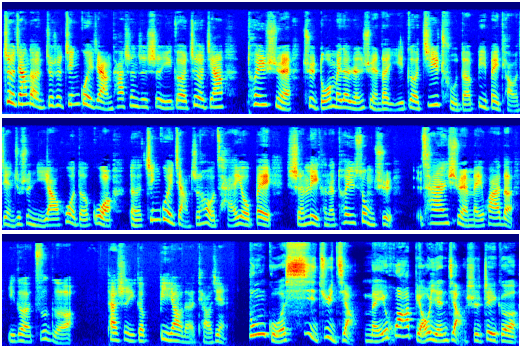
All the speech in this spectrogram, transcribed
浙江的就是金桂奖，它甚至是一个浙江。推选去夺媒的人选的一个基础的必备条件，就是你要获得过呃金桂奖之后，才有被省里可能推送去参选梅花的一个资格，它是一个必要的条件。中国戏剧奖梅花表演奖是这个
